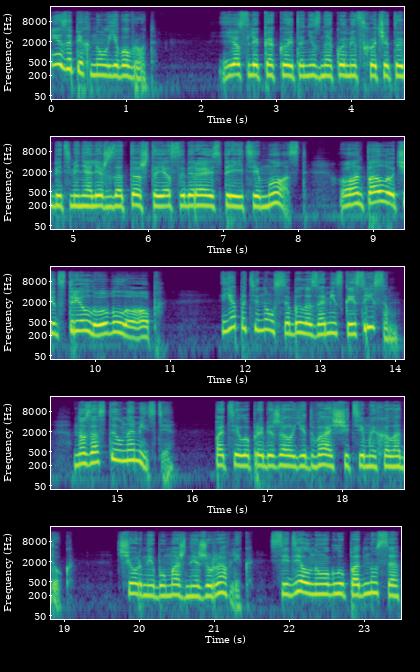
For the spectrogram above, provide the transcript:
и запихнул его в рот. «Если какой-то незнакомец хочет убить меня лишь за то, что я собираюсь перейти мост, он получит стрелу в лоб». Я потянулся было за миской с рисом, но застыл на месте. По телу пробежал едва ощутимый холодок. Черный бумажный журавлик сидел на углу подноса,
